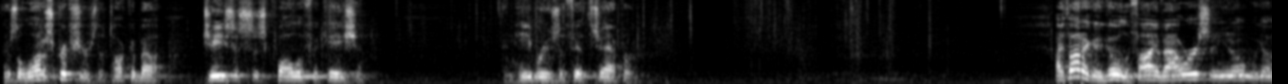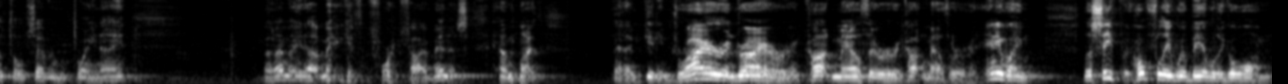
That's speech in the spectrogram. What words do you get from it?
there's a lot of scriptures that talk about Jesus' qualification. In Hebrews, the fifth chapter. I thought I could go the five hours, and you know, we got till 7:29, but I may not make it the 45 minutes. I'm, like, I'm getting drier and drier and cottonmouther and cottonmouther. Anyway, let's see. Hopefully, we'll be able to go on.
